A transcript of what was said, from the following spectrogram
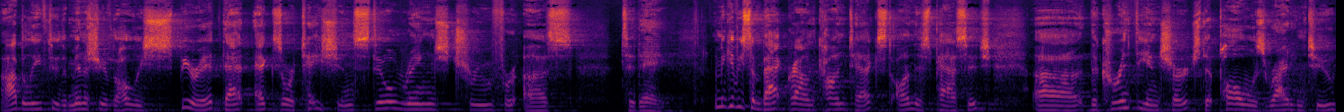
I believe through the ministry of the Holy Spirit, that exhortation still rings true for us today. Let me give you some background context on this passage. Uh, the Corinthian church that Paul was writing to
